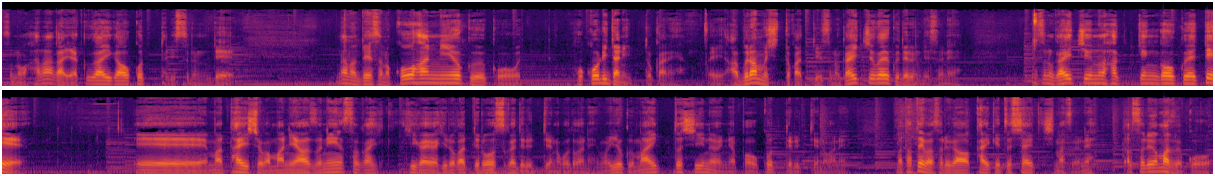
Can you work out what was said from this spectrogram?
その花が薬害が起こったりするんで。なのでその後半によくこうホコリダニとかねえー、アブラムシとかっていうその害虫がよく出るんですよね。その害虫の発見が遅れて、えー、まあ、対処が間に合わずにその被害が広がってロースが出るっていうようなことがねもうよく毎年のようにやっぱ起こってるっていうのがね、まあ、例えばそれが解決したりしますよね。それをまずこ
